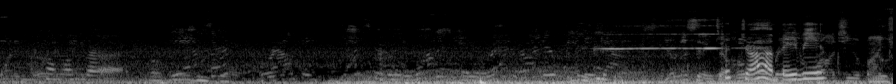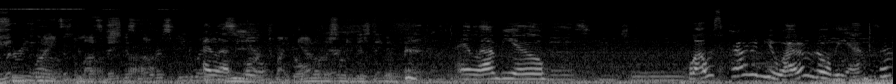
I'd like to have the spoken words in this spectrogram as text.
wanted more Home than of the. The answer? Ralphie desperately wanted a Red Ryder baby doll. You're listening to Good job, baby. Brought to you by Glittering Lights at the Las Vegas Motor Speedway. I love you. Sparked by Goettl Air Conditioning and Fan. I love you. Well, I was proud of you. I don't know the answer.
